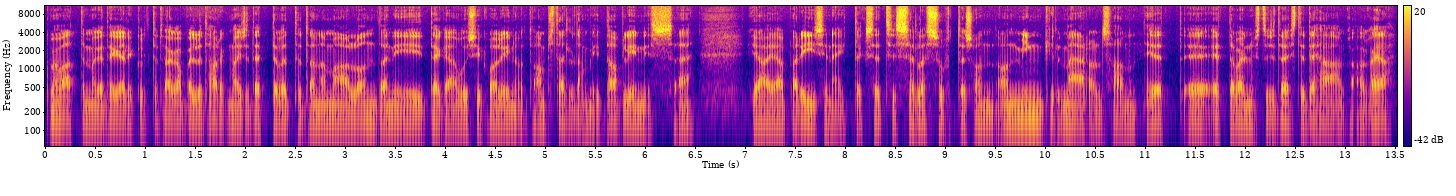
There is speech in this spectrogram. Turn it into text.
kui me vaatame ka tegelikult, et väga paljud hargmaised ettevõtted on oma Londoni tegevusi kolinud Amsterdami, Dublinisse. ja, ja Pariisi näiteks, et siis selles suhtes on, on mingil määral saanud neid et, ettevalmistusi tõesti teha, aga, aga jah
